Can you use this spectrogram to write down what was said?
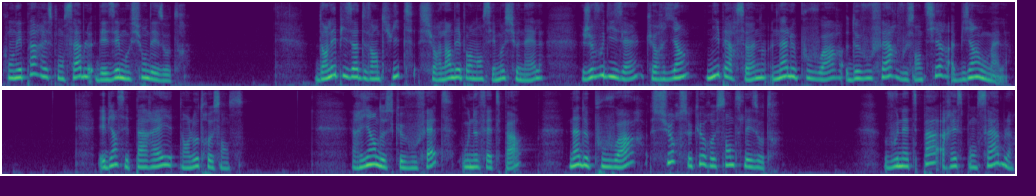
qu'on n'est pas responsable des émotions des autres. Dans l'épisode 28 sur l'indépendance émotionnelle, je vous disais que rien ni personne n'a le pouvoir de vous faire vous sentir bien ou mal. Eh bien c'est pareil dans l'autre sens. Rien de ce que vous faites ou ne faites pas n'a de pouvoir sur ce que ressentent les autres. Vous n'êtes pas responsable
